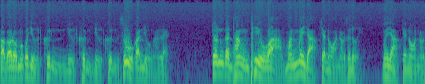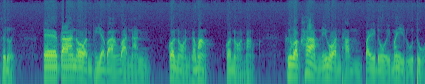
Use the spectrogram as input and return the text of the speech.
กับอารมณ์มันก็ยืดขึ้น ยืดขึ้น ยืดขึ้น สู้กันอยู่งั้นแหละ จนกระทั่งที่ว่ามันไม่อยากจะนอนเอาซะเลยไม่อยากจะนอนเอาซะเลย แต่การอ่อนพยาบางวันนั้น ก็นอนซะมั่ง ก็นอนมั่ง คือว่าข้ามนิวรณ์ทำไปโดยไม่รู้ตัว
